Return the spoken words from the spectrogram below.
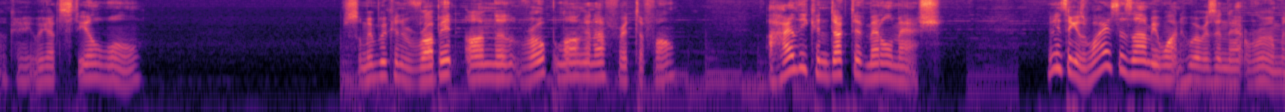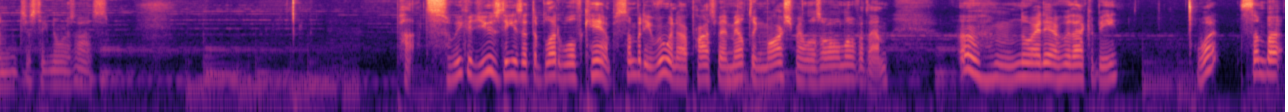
Okay, we got steel wool. So maybe we can rub it on the rope long enough for it to fall. A highly conductive metal mesh. The only thing is, why does the zombie want whoever's in that room and just ignores us? Pots. We could use these at the Blood Wolf camp. Somebody ruined our pots by melting marshmallows all over them. Uh, no idea who that could be. What? Somebody...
